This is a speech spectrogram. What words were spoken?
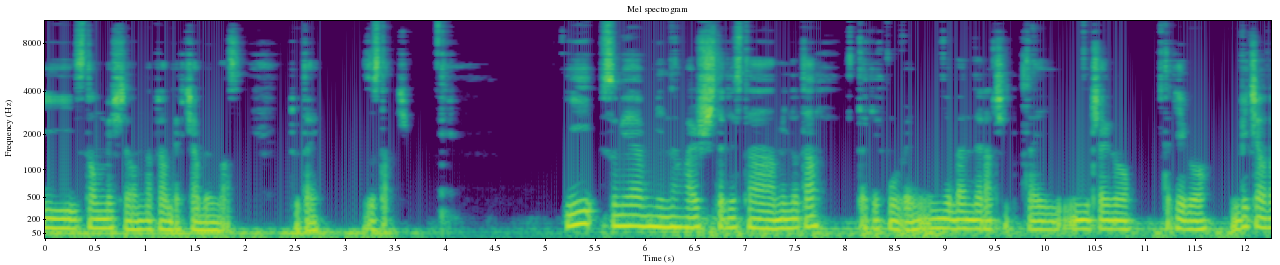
I z tą myślą naprawdę chciałbym Was tutaj zostawić. I w sumie minęła już 40 minuta. Tak jak mówię, nie będę raczej tutaj niczego takiego wycinał,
